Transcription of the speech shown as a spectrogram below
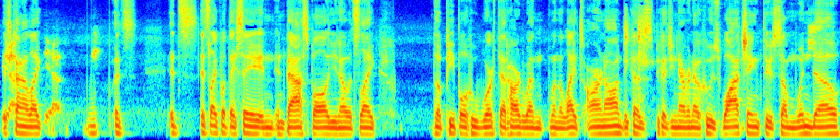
It's Yeah, kind of like yeah. it's it's it's like what they say in, in basketball. You know, it's like the people who work that hard when when the lights aren't on because because you never know who's watching through some window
